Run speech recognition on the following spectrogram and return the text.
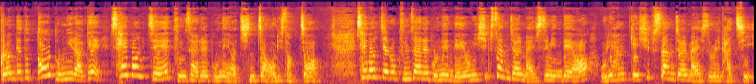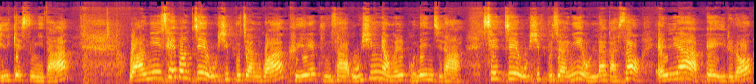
그런데도 또 동일하게 세 번째 군사를 보내요. 진짜 어리석죠. 세 번째로 군사를 보낸 내용이 13절 말씀인데요. 우리 함께 13절 말씀을 같이 읽겠습니다. 왕이 세 번째 50부장과 그의 군사 50명을 보낸지라. 셋째 50부장이 올라가서 엘리야 앞에 이르러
